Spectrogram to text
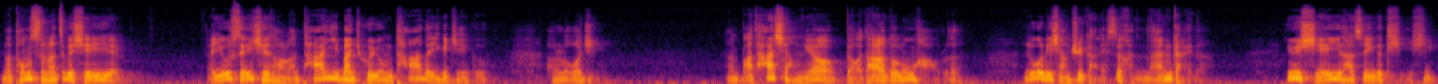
那同时呢，这个协议啊由谁起草呢？他一般就会用他的一个结构和逻辑，嗯，把他想要表达的都弄好了。如果你想去改，是很难改的，因为协议它是一个体系。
